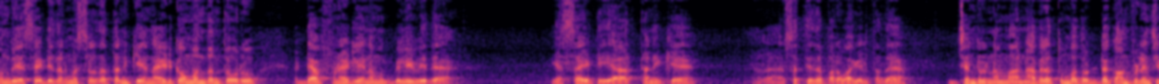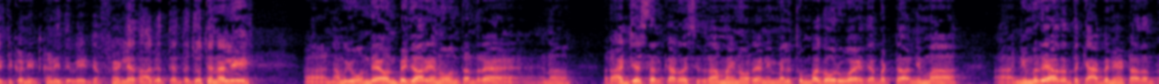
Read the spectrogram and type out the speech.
ಒಂದು ಎಸ್ ಐ ಟಿ ಧರ್ಮಸ್ಥಳದ ತನಿಖೆಯನ್ನ ಹಿಡ್ಕೊಂಡ್ಬಂದಂತವರು ಡೆಫಿನೆಟ್ಲಿ ನಮಗೆ ಬಿಲೀವ್ ಇದೆ. ಎಸ್ ಐ ಟಿಯ ತನಿಖೆ ಸತ್ಯದ ಪರವಾಗಿರ್ತದೆ. ಜನರು ನಮ್ಮ, ನಾವೆಲ್ಲ ತುಂಬಾ ದೊಡ್ಡ ಕಾನ್ಫಿಡೆನ್ಸ್ ಇಟ್ಕೊಂಡು ಇಟ್ಕೊಂಡಿದ್ದೀವಿ. ಡೆಫಿನೆಟ್ಲಿ ಅದಾಗುತ್ತೆ ಅಂತ. ಜೊತೆನಲ್ಲಿ ನಮಗೆ ಒಂದೇ ಒಂದು ಬೇಜಾರು ಏನು ಅಂತಂದ್ರೆ, ಏನೋ, ರಾಜ್ಯ ಸರ್ಕಾರದ ಸಿದ್ದರಾಮಯ್ಯನವರೇ ನಿಮ್ಮ ಮೇಲೆ ತುಂಬಾ ಗೌರವ ಇದೆ. ಬಟ್ ನಿಮ್ಮ ನಿಮ್ಮದೇ ಆದಂತ ಕ್ಯಾಬಿನೆಟ್ ಆದಂತ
